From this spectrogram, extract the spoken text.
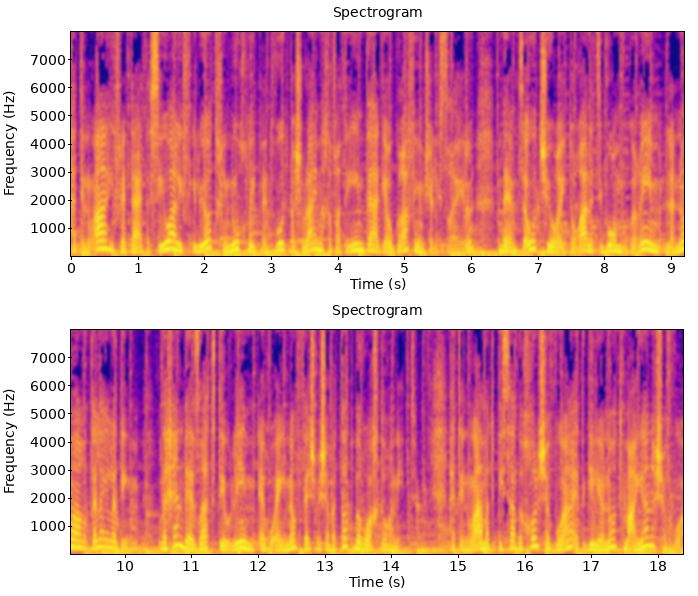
התנועה הפנתה את הסיוע לפעילויות חינוך והתנדבות בשוליים החברתיים והגיאוגרפיים של ישראל, באמצעות שיעורי תורה לציבור המבוגרים, לנוער ולילדים, וכן בעזרת טיולים, אירועי נופש ושבתות ברוח תורנית. התנועה מדפיסה בכל שבוע את גיליונות מעיין השבוע,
